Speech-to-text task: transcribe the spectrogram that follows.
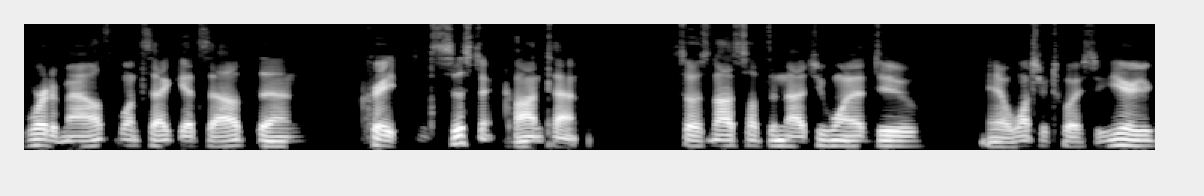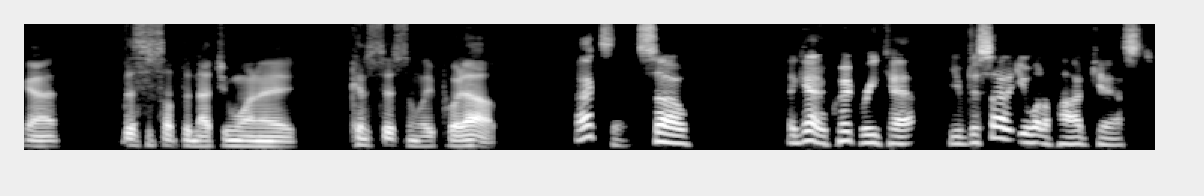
word of mouth. Once that gets out, then create consistent content. So it's not something that you want to do, you know, once or twice a year. You're gonna. This is something that you want to consistently put out. Excellent. So, again, quick recap. You've decided you want a podcast,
